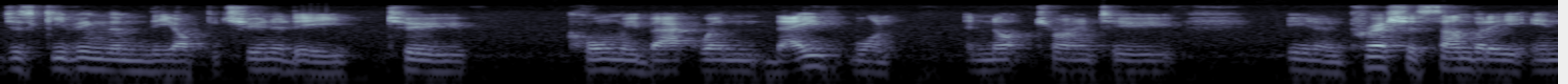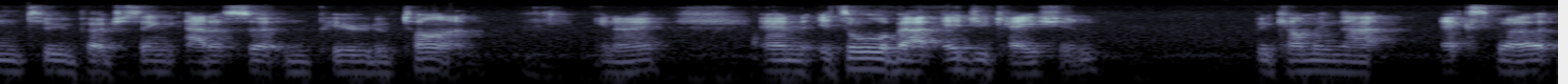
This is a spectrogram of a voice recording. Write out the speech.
just giving them the opportunity to call me back when they want, and not trying to you know pressure somebody into purchasing at a certain period of time. You know, and it's all about education, becoming that expert,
